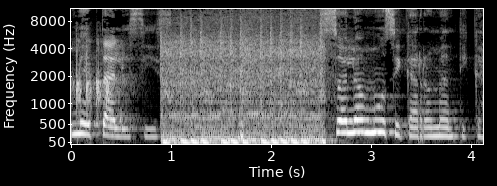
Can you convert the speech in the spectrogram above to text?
Metálisis. Solo música romántica.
